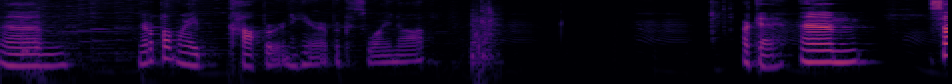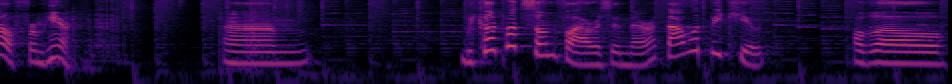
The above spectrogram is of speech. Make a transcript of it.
Um, I'm gonna put my copper in here because why not? Okay. Um, so from here, um, we could put sunflowers in there. That would be cute. Although,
